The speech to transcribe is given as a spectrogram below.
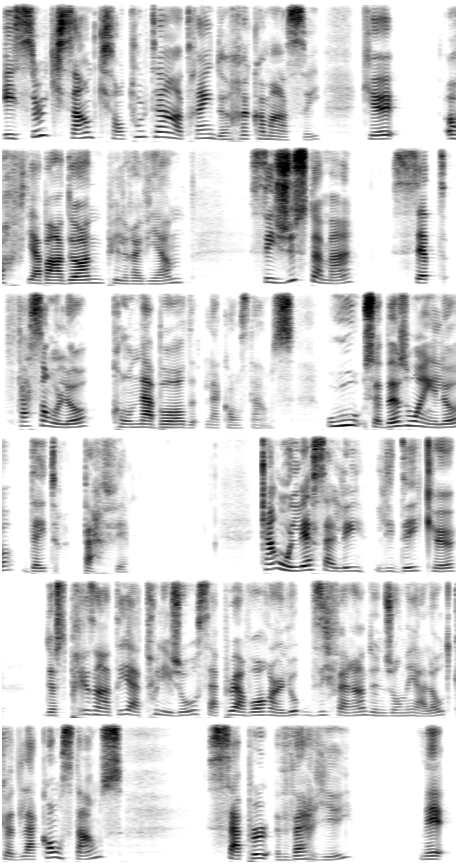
et ceux qui sentent qu'ils sont tout le temps en train de recommencer, que oh, ils abandonnent puis ils reviennent. C'est justement cette façon-là qu'on aborde la constance ou ce besoin-là d'être parfait. Quand on laisse aller l'idée que de se présenter à tous les jours, ça peut avoir un look différent d'une journée à l'autre, que de la constance, ça peut varier, mais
